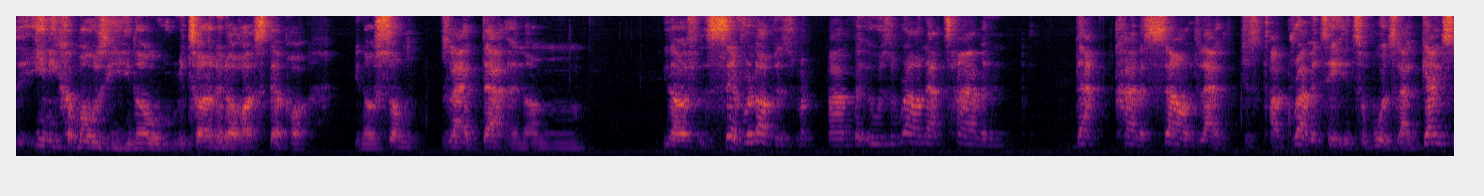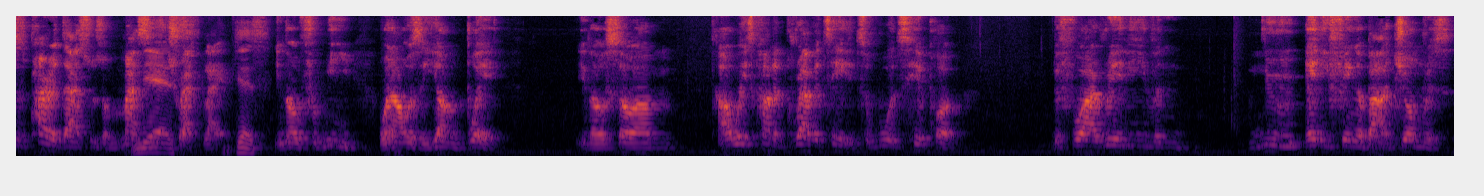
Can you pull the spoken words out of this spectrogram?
Ini Kamoze, you know, Return of the Hot Stepper know, songs like that. And um, you know, several others, man. But it was around that time, and that kind of sound like just I gravitated towards. Like Gangsta's Paradise was a massive Yes. track, like Yes. you know, for me when I was a young boy. You know, so um, I always kind of gravitated towards hip hop before I really even knew anything about genres.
